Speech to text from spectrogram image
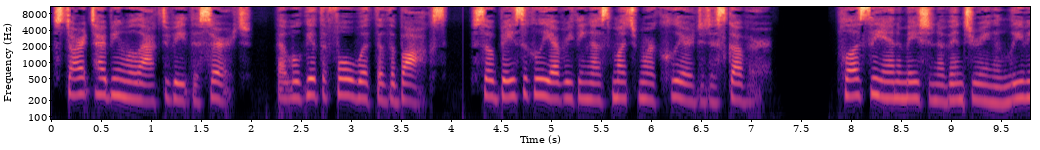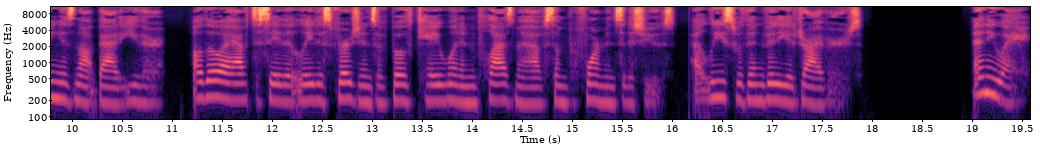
Start typing will activate the search, that will get the full width of the box, so basically everything is much more clear to discover. Plus the animation of entering and leaving is not bad either, although I have to say that latest versions of both KWin and Plasma have some performance issues, at least with NVIDIA drivers. Anyway,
